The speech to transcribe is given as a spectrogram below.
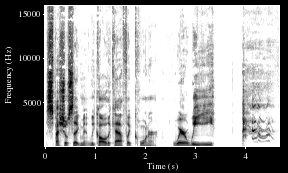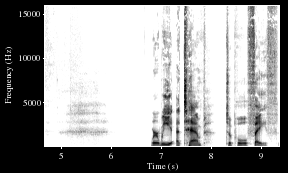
special segment we call the Catholic Corner where we where we attempt to pull faith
